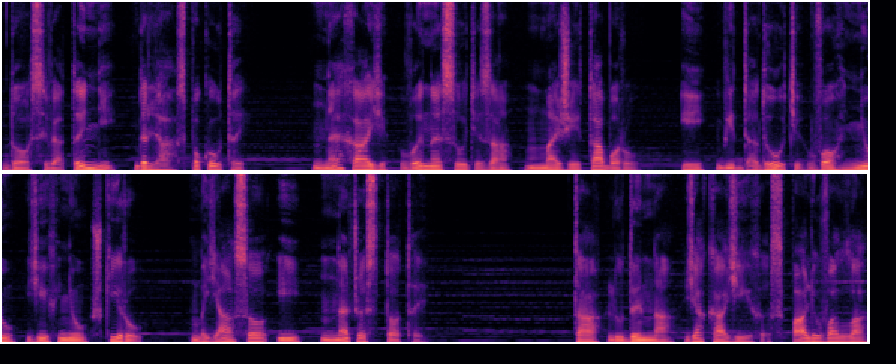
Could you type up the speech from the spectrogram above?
до святині для спокути. Нехай винесуть за межі табору і віддадуть вогню їхню шкіру, м'ясо і нечистоти. Та людина, яка їх спалювала,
